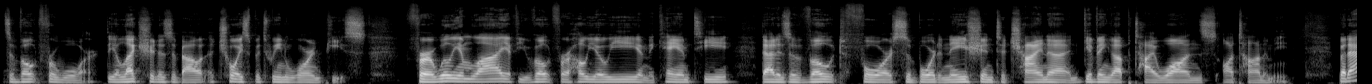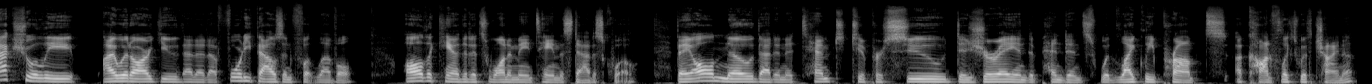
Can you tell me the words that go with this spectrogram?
it's a vote for war. The election is about a choice between war and peace. For William Lai, if you vote for Yu-ih and the KMT, that is a vote for subordination to China and giving up Taiwan's autonomy. But actually, I would argue that at a 40,000 foot level, all the candidates want to maintain the status quo. They all know that an attempt to pursue de jure independence would likely prompt a conflict with China.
